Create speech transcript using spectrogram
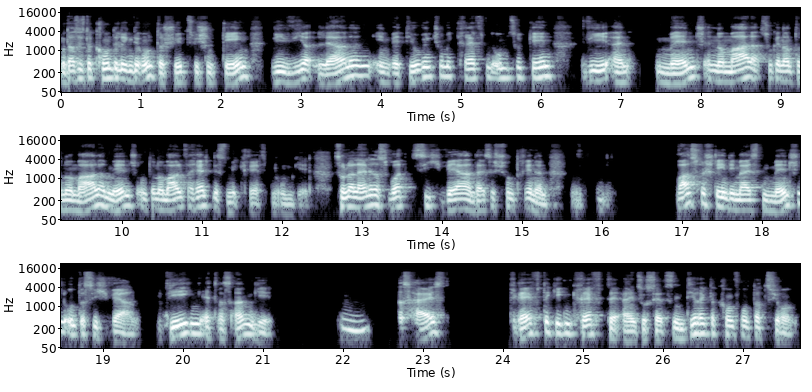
Und das ist der grundlegende Unterschied zwischen dem, wie wir lernen, im Wing Chun mit Kräften umzugehen, wie ein Mensch, ein normaler, sogenannter normaler Mensch unter normalen Verhältnissen mit Kräften umgeht. Schon alleine das Wort sich wehren, da ist es schon drinnen. Was verstehen die meisten Menschen unter sich wehren? Gegen etwas angehen. Mhm. Das heißt, Kräfte gegen Kräfte einzusetzen in direkter Konfrontation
